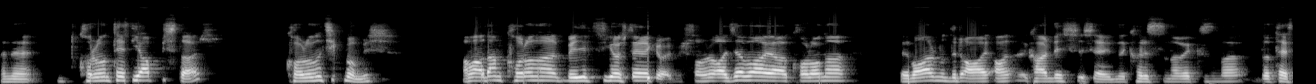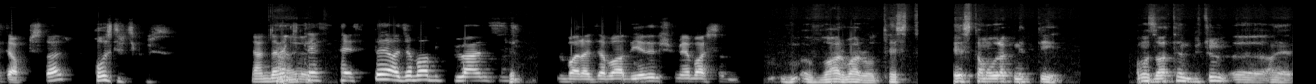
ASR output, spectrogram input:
Hani korona testi yapmışlar. Korona çıkmamış. Ama adam korona belirtisi göstererek ölmüş. Sonra acaba ya korona e, var mıdır kardeş şey karısına ve kızına da test yapmışlar. Pozitif çıkmış. Yani demek Ha, ki evet. test, testte acaba bir güvensizlik var acaba diye de düşünmeye başladım. Var var o test. Test tam olarak net değil. Ama zaten bütün e, hani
